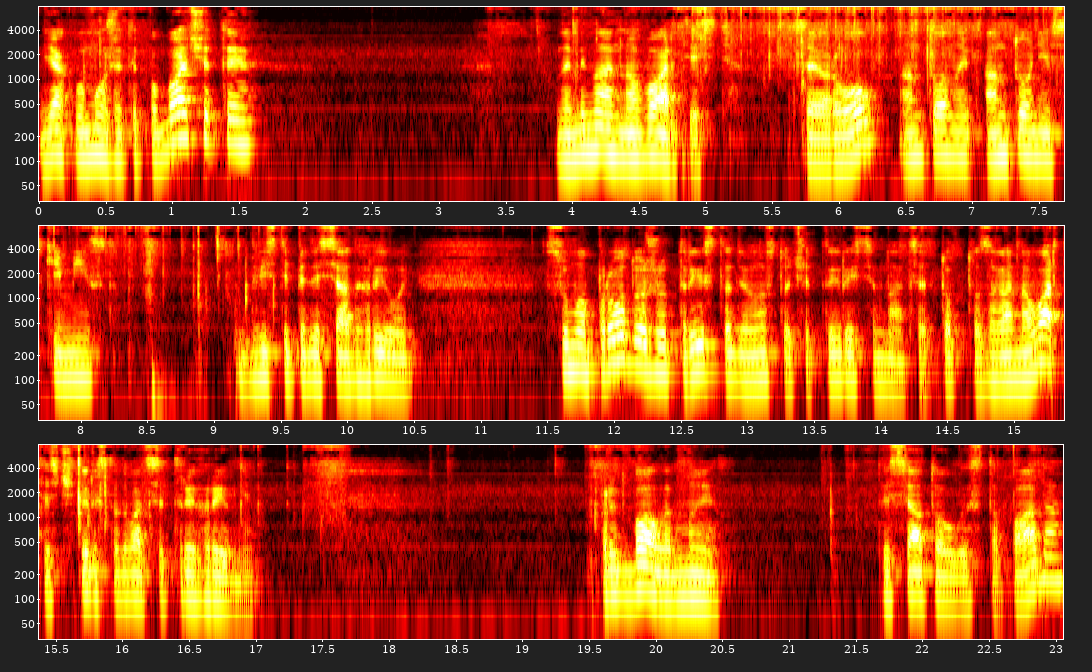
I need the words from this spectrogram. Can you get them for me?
Як ви можете побачити, номінальна вартість це рол Антонівський міст 250 гривень. Сума продажу 394,17. Тобто загальна вартість 423 гривні. Придбали ми 10 листопада,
